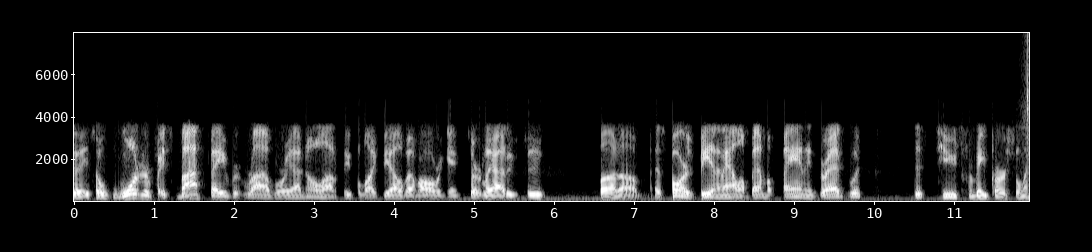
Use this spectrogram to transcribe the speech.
uh, it's a wonderful. It's my favorite rivalry. I know a lot of people like the Alabama Auburn game. Certainly, I do too. But um, as far as being an Alabama fan in graduate, this is huge for me personally.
